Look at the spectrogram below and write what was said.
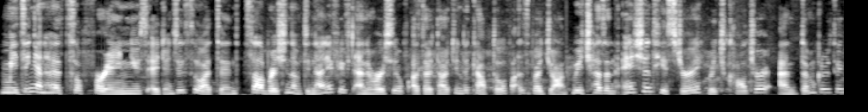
meeting and heads of foreign news agencies who attend celebration of the 95th anniversary of AZERTAC in the capital of Azerbaijan, which has an ancient history, rich culture, and democratic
